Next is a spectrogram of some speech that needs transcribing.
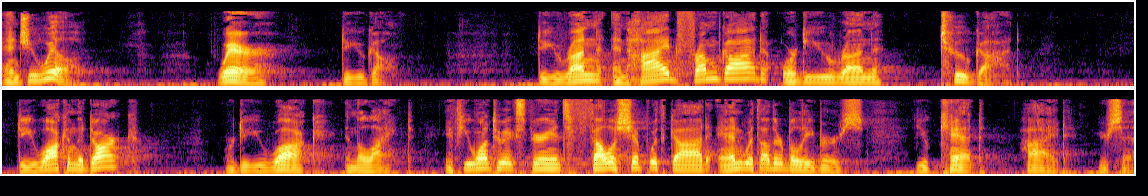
and you will, where do you go? Do you run and hide from God, or do you run to God? Do you walk in the dark, or do you walk in the light? If you want to experience fellowship with God and with other believers, you can't hide your sin.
